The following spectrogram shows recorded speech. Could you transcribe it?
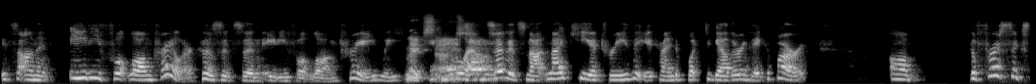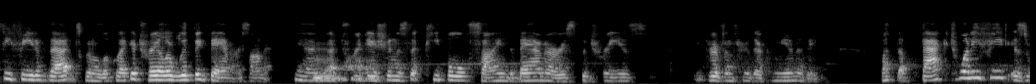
it's on an 80 foot long trailer because it's an 80 foot long tree. We Makes sense. collapse it. It's not an IKEA tree that you kind of put together and take apart. Um, the first 60 feet of that is going to look like a trailer with big banners on it. And a tradition is that people sign the banner as the tree is driven through their community. But the back 20 feet is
